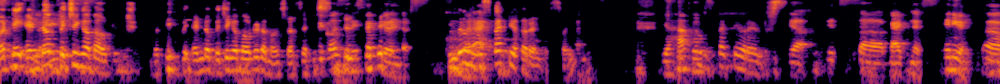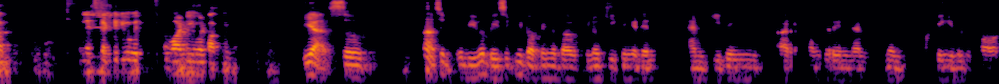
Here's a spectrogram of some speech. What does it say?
But we end up bitching about it. But we end up bitching about it amongst ourselves. because respect your elders you will Correct. respect your elders, right? You have to respect your elders. yeah it's uh, madness anyway uh, let's continue with what you were talking about Yeah. So, ah, so we were basically talking about you know keeping it in and keeping our anger in and you know not being able to talk.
